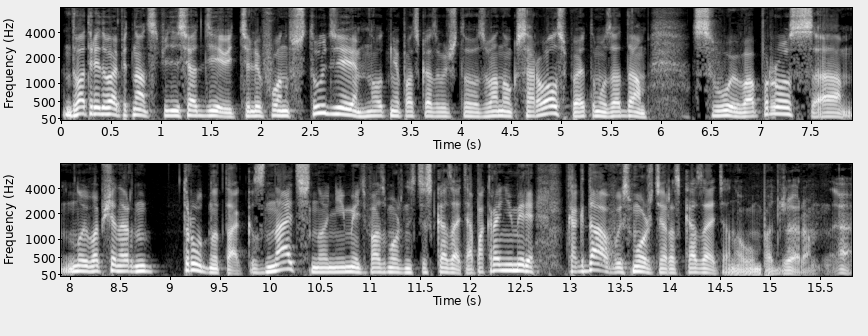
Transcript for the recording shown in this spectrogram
232-1559, телефон в студии. Ну, вот мне подсказывают, что звонок сорвался, поэтому задам свой вопрос. А, ну и вообще, наверное, трудно так знать, но не иметь возможности сказать. А по крайней мере, когда вы сможете рассказать о новом Паджеро? Э,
